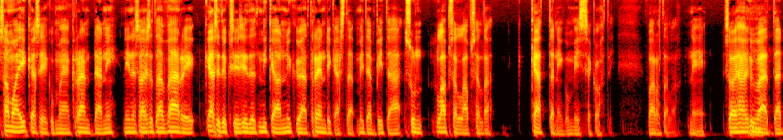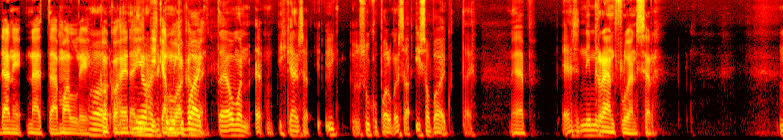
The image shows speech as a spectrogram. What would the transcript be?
sama ikäisiä kuin meidän granddaddy, niin ne saisi jotain vääriä käsityksiä siitä, että mikä on nykyään trendikästä, miten pitää sun lapsen lapselta kättä niin kuin missä kohti vartaloa. Niin se on ihan hyvä, että Danny näyttää mallia Oo, koko heidän niin ikäluokalle. vaikuttaja, oman eh, ikänsä, sukupolvensa iso vaikuttaja. Jep. Ei se nimi... Grandfluencer. Mm.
